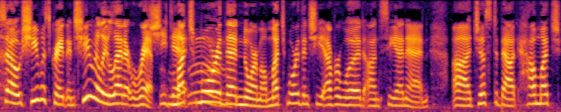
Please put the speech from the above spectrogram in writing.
So she was great, and she really let it rip. She did. much more than normal, much more than she ever would on CNN. Uh, just about how much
